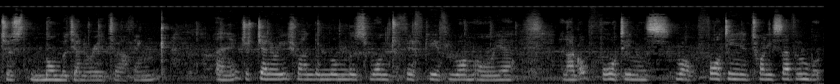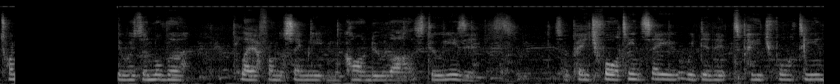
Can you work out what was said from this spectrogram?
just number generator I think, and it just generates random numbers 1 to 50 if you want or yeah. And I got 14 and well 14 and 27 but 20 there was another player from the same league and we can't do that it's too easy so page 14 say we did it to page 14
